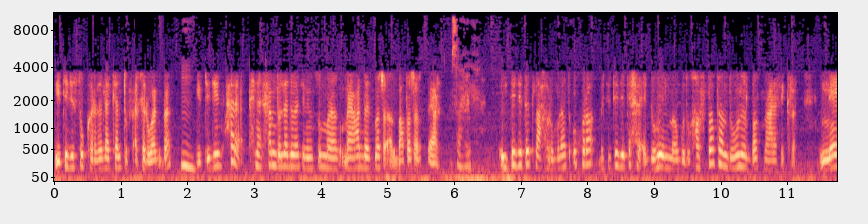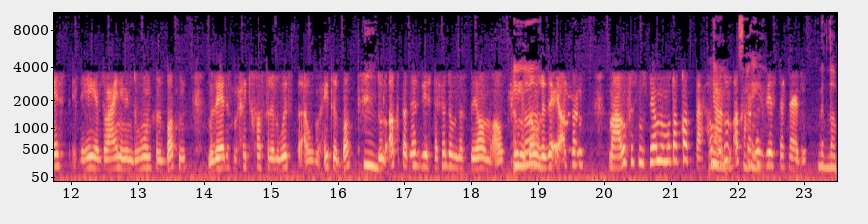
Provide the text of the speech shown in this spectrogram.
بيبتدي السكر اللي أنا أكلته في آخر وجبة مم. يبتدي يتحرق إحنا الحمد لله دلوقتي بنصوم ما ما يعدى 12 14 ساعة. صحيح. يبتدي تطلع هرمونات أخرى بتبتدي تحرق الدهون الموجودة وخاصة دهون البطن على فكرة الناس اللي هي بتعاني من دهون في البطن وزياده محيط خصر الوسط أو محيط البطن مم. دول أكتر ناس بيستفادوا من الصيام أو في الله. نظام غذائي أصلا معروف اسمه الصيام المتقطع هم نعم، دول أكتر صحيح. ناس بيستفادوا بالضبط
